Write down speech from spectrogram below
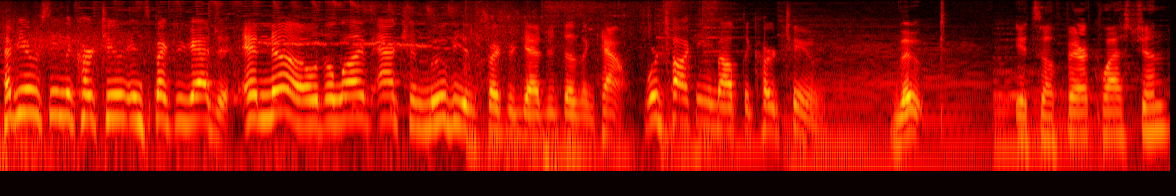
Have you ever seen the cartoon Inspector Gadget? And no, the live action movie Inspector Gadget doesn't count. We're talking about the cartoon. Vote. It's a fair question.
